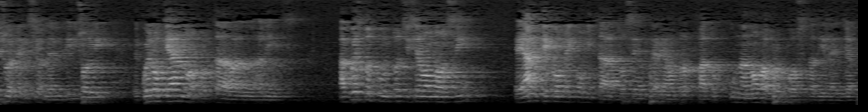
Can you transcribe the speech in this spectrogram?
sue pensioni, suoi, quello che hanno portato all'Inps. A questo punto ci siamo mossi e anche come comitato sempre abbiamo fatto una nuova proposta di legge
